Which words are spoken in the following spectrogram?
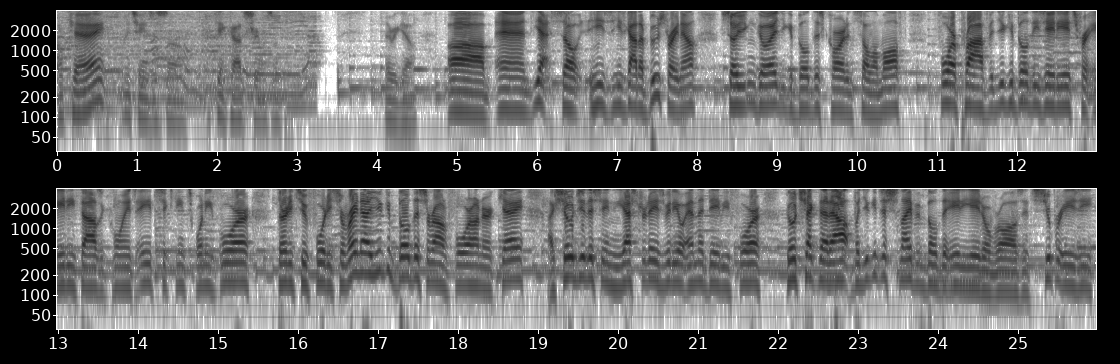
Okay, let me change this song. I can't concentrate on something. There we go. Um, and yes, yeah, so he's he's got a boost right now. So you can go ahead, you can build this card and sell them off for profit. You can build these 88s for 80,000 coins, 8, 16, 24, 32, 40. So right now you can build this around 400k. I showed you this in yesterday's video and the day before. Go check that out. But you can just snipe and build the 88 overalls. It's super easy,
